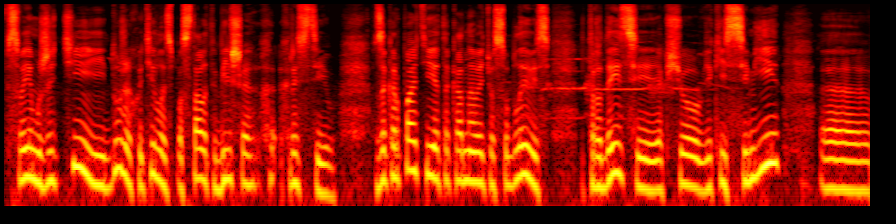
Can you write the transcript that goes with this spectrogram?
в своєму житті їй дуже хотілося поставити більше хрестів. В Закарпатті є така навіть особливість традиції, якщо в якійсь сім'ї е,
